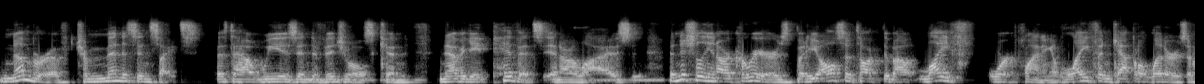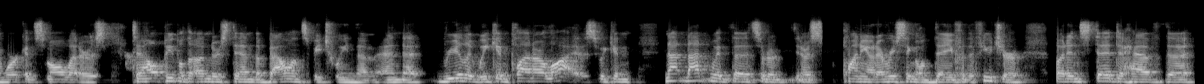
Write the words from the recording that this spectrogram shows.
number of tremendous insights as to how we as individuals can navigate pivots in our lives, initially in our careers, but he also talked about life work planning of life in capital letters and work in small letters to help people to understand the balance between them and that really we can plan our lives we can not not with the sort of you know planning out every single day for the future but instead to have the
